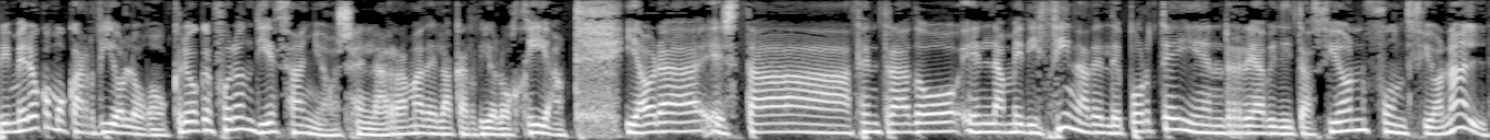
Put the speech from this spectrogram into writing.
primero como cardiólogo, creo que fueron 10 años en la rama de la cardiología y ahora está centrado en la medicina del deporte y en rehabilitación funcional,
